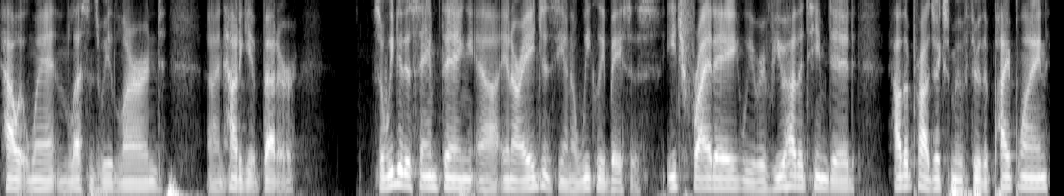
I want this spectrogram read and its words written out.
how it went and lessons we learned uh, and how to get better. So we do the same thing uh, in our agency on a weekly basis. Each Friday, we review how the team did, how the projects moved through the pipeline,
